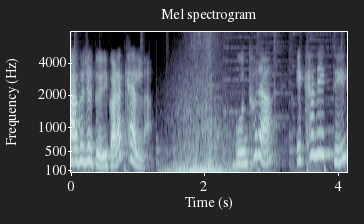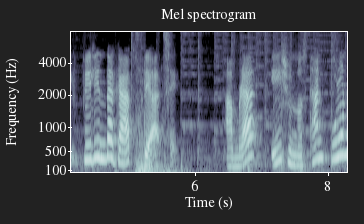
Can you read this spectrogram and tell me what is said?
কাগজে তৈরি করা খেলনা। বন্ধুরা, এখানে একটি ফিল ইন দ্য গ্যাপস দেওয়া আছে। আমরা এই শূন্যস্থান পূরণ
